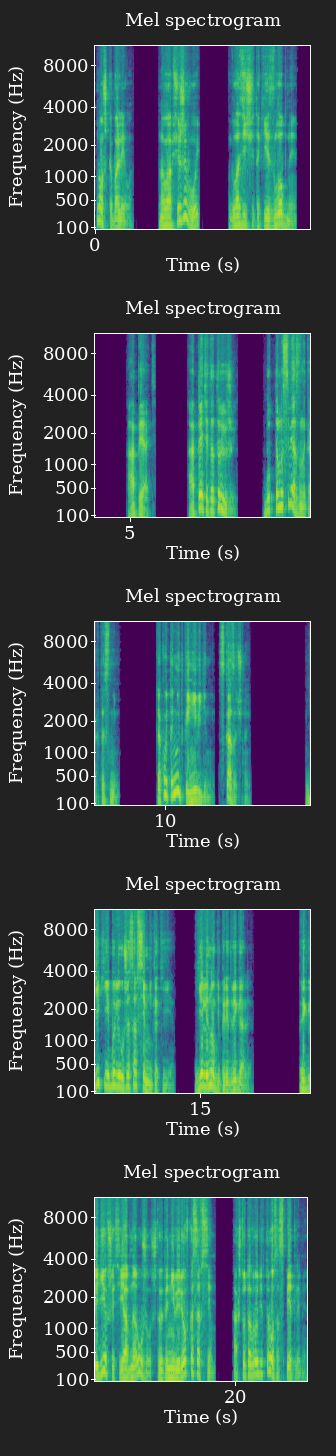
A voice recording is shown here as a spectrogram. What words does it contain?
ножка болела. Но вообще живой. Глазища такие злобные. Опять. Опять этот рыжий. Будто мы связаны как-то с ним. Какой-то ниткой невидимой, сказочной. Дикие были уже совсем никакие. Еле ноги передвигали. Приглядевшись, я обнаружил, что это не веревка совсем, а что-то вроде троса с петлями.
